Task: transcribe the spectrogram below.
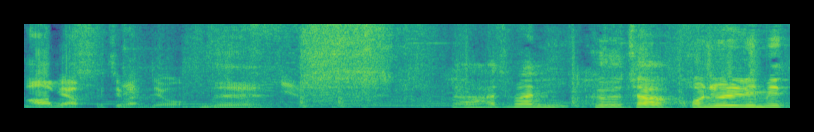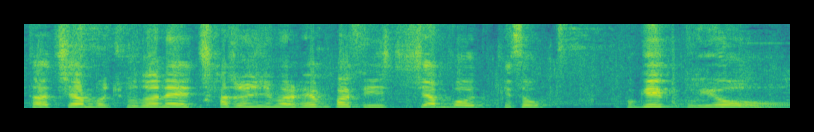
마음이 아프지만요. 네. 자, 하지만 그, 자, 권율 님이 다시 한번 조선의 자존심을 회복할 수 있을지 한번 계속 보겠고요.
